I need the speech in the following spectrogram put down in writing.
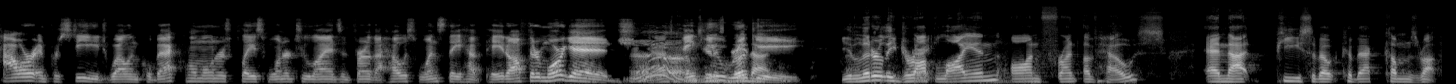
power and prestige, while in Quebec, homeowners place one or two lions in front of the house once they have paid off their mortgage. Oh, Thank you, rookie. You literally drop right. lion on front of house, and that piece about Quebec comes up.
